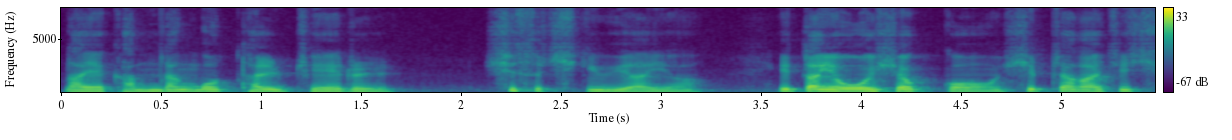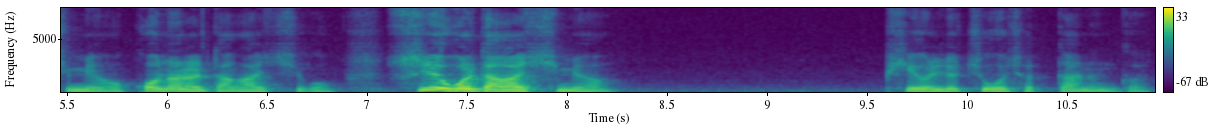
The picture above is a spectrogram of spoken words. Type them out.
나의 감당 못할 죄를 씻으시기 위하여 이 땅에 오셨고 십자가 지시며 고난을 당하시고 수욕을 당하시며 피 흘려 죽으셨다는 것.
